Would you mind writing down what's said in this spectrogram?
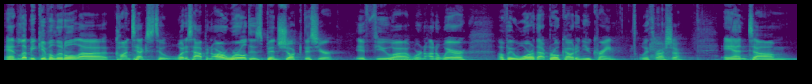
And let me give a little uh, context to what has happened. Our world has been shook this year. If you uh, were unaware of a war that broke out in Ukraine with Russia, and um,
